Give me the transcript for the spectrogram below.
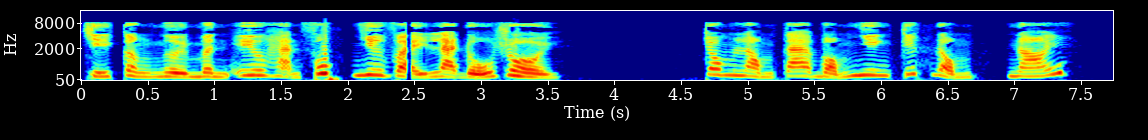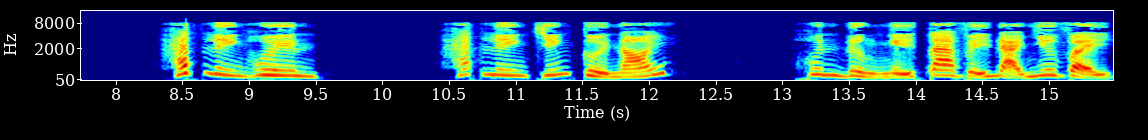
chỉ cần người mình yêu hạnh phúc như vậy là đủ rồi. Trong lòng ta bỗng nhiên kiếp động, nói. Hát liên huynh. Hát liên chiến cười nói. Huynh đừng nghĩ ta vĩ đại như vậy.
